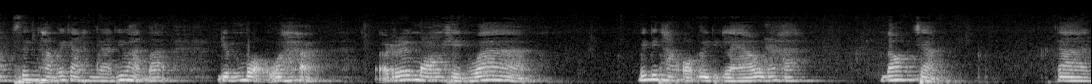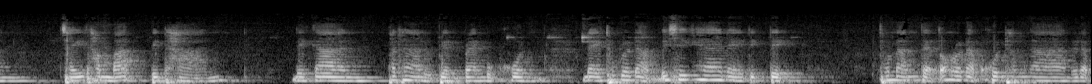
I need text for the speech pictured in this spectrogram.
ก ซึ่งทำให้การทำงานที่ผ่านมายมบอกว่า เริ่มมองเห็นว่า ไม่มีทางออกอื่นอีกแล้วนะคะ นอกจากการใช้ธรรมะเป็นฐาน ในการพัฒนาหรือเปลี่ยนแปลงบุคคล ในทุกระดับไม่ใช่แค่ในเด็ก ๆ เท่านั้นแต่ต้องระดับคนทำงานระดับ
